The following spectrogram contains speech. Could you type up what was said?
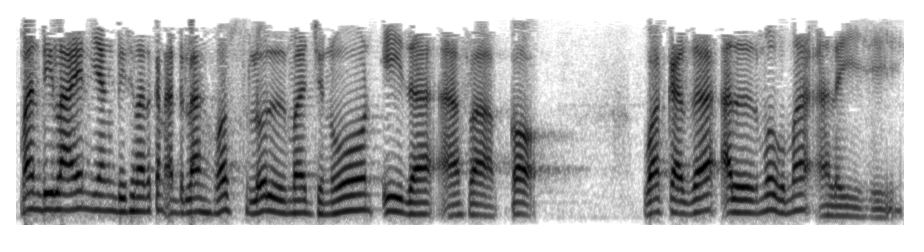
Mandi lain yang disunatkan adalah ghuslul majnun idza afaqa. Wa kadza al-mughma alaihi.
